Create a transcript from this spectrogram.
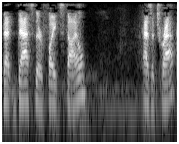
that that's their fight style as a trap,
